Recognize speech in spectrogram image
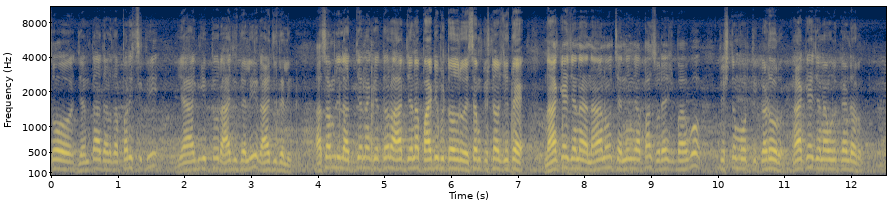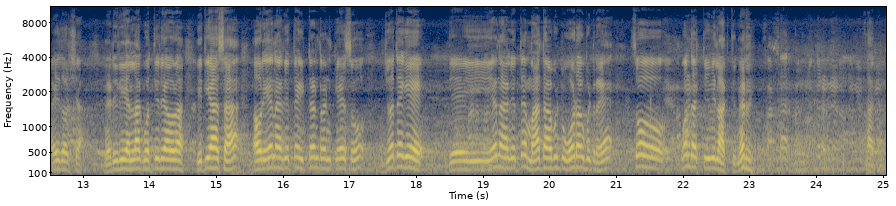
ಸೊ ಜನತಾದಳದ ಪರಿಸ್ಥಿತಿ ಹೇಗಿತ್ತು ರಾಜ್ಯದಲ್ಲಿ? ರಾಜ್ಯದಲ್ಲಿ. ಅಸೆಂಬ್ಲಿಲಿ ಹತ್ತು ಜನ ಗೆದ್ದವರು ಆರು ಜನ ಪಾರ್ಟಿ ಬಿಟ್ಟೋದ್ರು ಎಸ್ ಎಂ ಕೃಷ್ಣವ್ರ ಜೊತೆ. ನಾಲ್ಕೇ ಜನ ನಾನು, ಚೆನ್ನಿಂಗಪ್ಪ, ಸುರೇಶ್ ಬಾಬು, ಕೃಷ್ಣಮೂರ್ತಿ ಕಡೂರು. ನಾಲ್ಕೇ ಜನ ಉಳ್ಕೊಂಡವರು ಐದು ವರ್ಷ. ನಡೀರಿ, ಎಲ್ಲ ಗೊತ್ತಿದೆ ಅವರ ಇತಿಹಾಸ. ಅವ್ರು ಏನಾಗುತ್ತೆ ಇಟ್ ಆ್ಯಂಡ್ ರನ್ ಕೇಸು. ಜೊತೆಗೆ ಏನಾಗುತ್ತೆ, ಮಾತಾಡ್ಬಿಟ್ಟು ಓಡೋಗ್ಬಿಟ್ರೆ ಸೊ ಒಂದಷ್ಟು ಟಿ ವಿಲಿ ಹಾಕ್ತೀನಿ. ನಡ್ರಿ. ಸಾಕು.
